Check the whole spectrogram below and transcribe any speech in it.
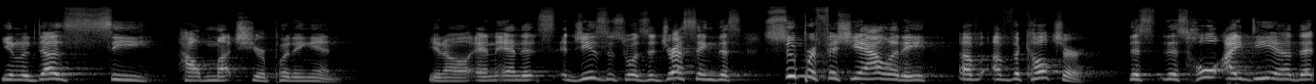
you know, does see how much you're putting in. You know, and, and it's Jesus was addressing this superficiality of, of the culture. This, this whole idea that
